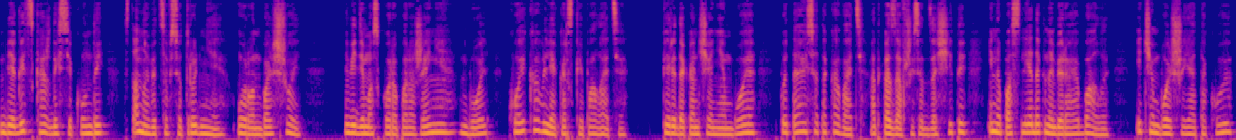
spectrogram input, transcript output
Бегать с каждой секундой становится все труднее, урон большой. Видимо, скоро поражение, боль, койка в лекарской палате. Перед окончанием боя пытаюсь атаковать, отказавшись от защиты и напоследок набираю баллы, и чем больше я атакую,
